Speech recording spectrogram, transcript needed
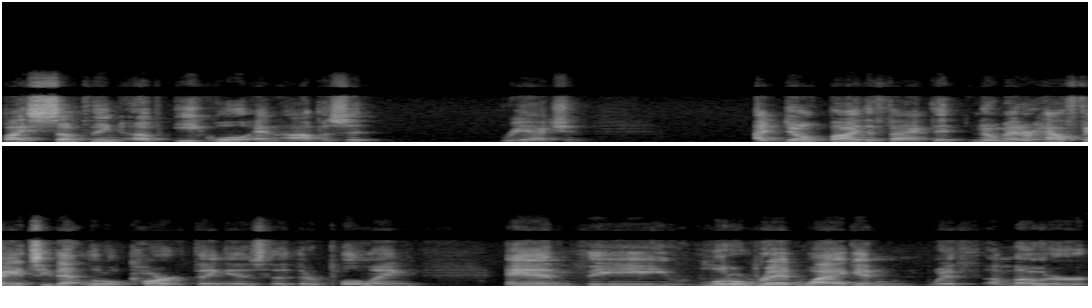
by something of equal and opposite reaction. I don't buy the fact that no matter how fancy that little cart thing is that they're pulling, and the little red wagon with a motor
